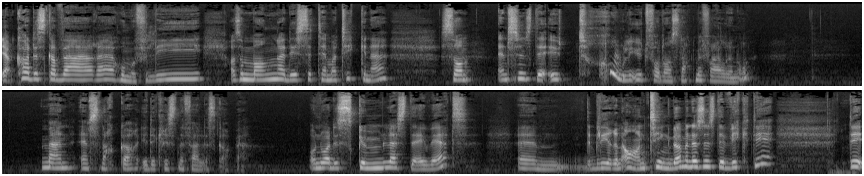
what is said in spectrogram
ja, hva det skal være, homofili Altså mange av disse tematikkene som en syns det er utrolig utfordrende å snakke med foreldrene om. Men en snakker i det kristne fellesskapet. Og noe av det skumleste jeg vet um, Det blir en annen ting, da, men jeg syns det er viktig. Det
